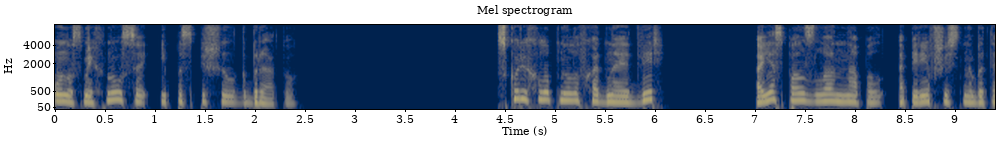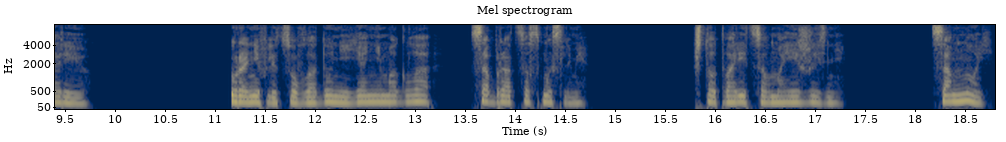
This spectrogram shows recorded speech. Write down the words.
он усмехнулся и поспешил к брату. Вскоре хлопнула входная дверь, а я сползла на пол, оперевшись на батарею. Уронив лицо в ладони, я не могла собраться с мыслями. Что творится в моей жизни? Со мной.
